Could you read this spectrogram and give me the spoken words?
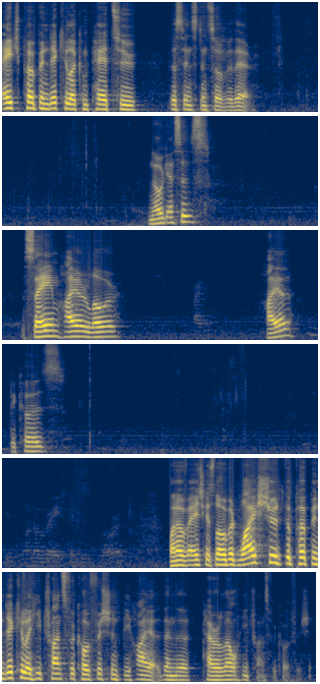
h perpendicular compare to this instance over there? No guesses? The same, higher, lower? Higher, because 1 over h gets lower, but why should the perpendicular heat transfer coefficient be higher than the parallel heat transfer coefficient?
